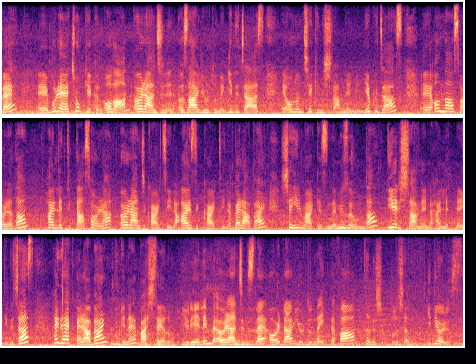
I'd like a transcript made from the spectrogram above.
ve e, buraya çok yakın olan öğrencinin özel yurduna gideceğiz. E, onun çekim işlemlerini yapacağız. E, ondan sonra da hallettikten sonra öğrenci kartıyla, Isaac kartıyla beraber şehir merkezinde müzeumda diğer işlemlerini halletmeye gideceğiz. Hadi hep beraber bugüne başlayalım. Yürüyelim ve öğrencimizle orada yurdunda ilk defa tanışıp buluşalım. Gidiyoruz.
